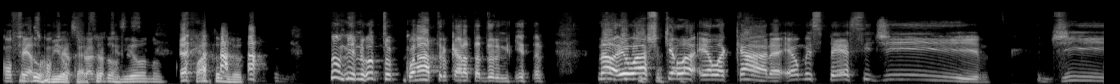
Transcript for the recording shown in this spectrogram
Confesso, você dormiu, confesso. Cara, já, você já dormiu no quarto minuto. no minuto quatro o cara tá dormindo. Não, eu acho que ela, ela, cara, é uma espécie de de,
